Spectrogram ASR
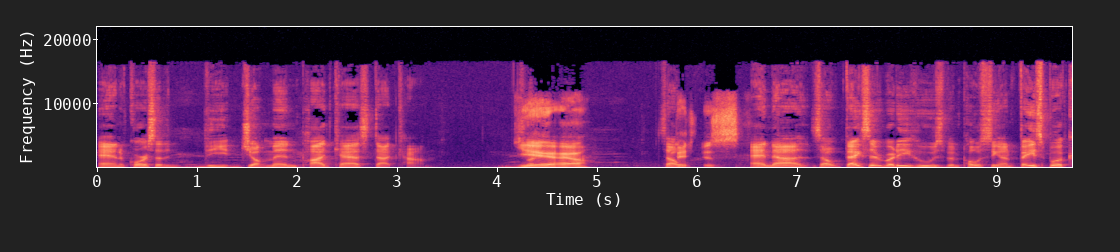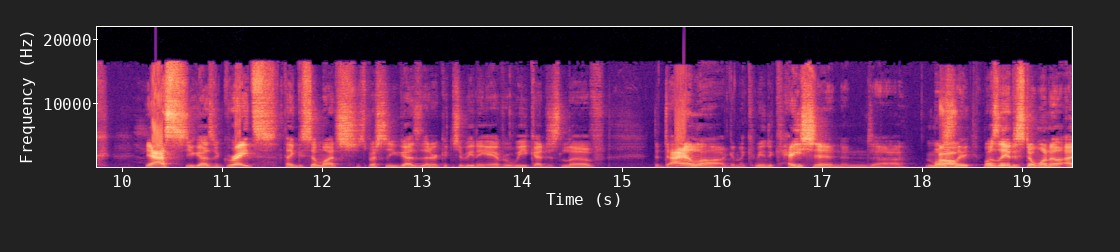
and of course at the, the jumpmanpodcast.com Yeah, so bitches. and uh, so thanks everybody who's been posting on facebook yes you guys are great thank you so much especially you guys that are contributing every week i just love the dialogue and the communication and uh, mostly mostly i just don't want to I,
